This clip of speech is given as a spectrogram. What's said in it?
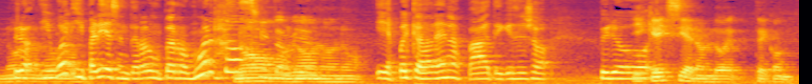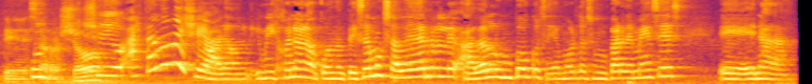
No, Pero no, no, igual, no. y para ir a desenterrar un perro muerto. No, Sí, también. no, no, no. Y después cada en las patas y qué sé yo. Pero. ¿Y qué hicieron? ¿Lo, te, con- ¿Te un- desarrolló? yo digo, ¿hasta dónde llegaron? Y me dijo, no, no, cuando empezamos a verle, a verlo un poco, se había muerto hace un par de meses, eh, nada.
